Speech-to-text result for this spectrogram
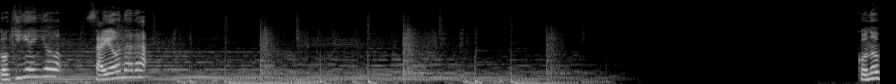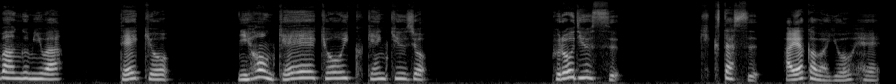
ごきげんよう。さようなら。この番組は提供日本経営教育研究所プロデュースキクタス早川洋平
